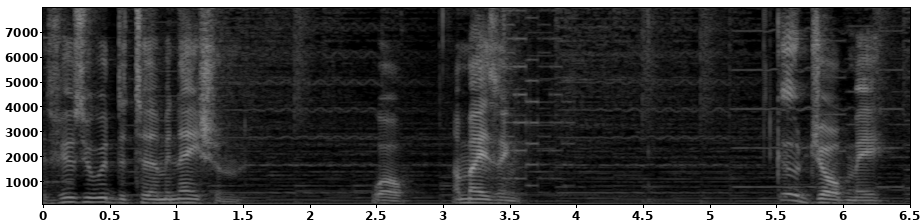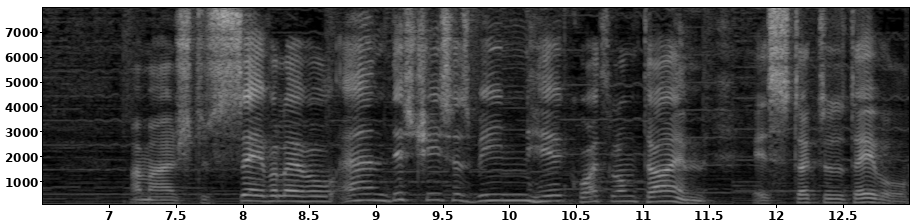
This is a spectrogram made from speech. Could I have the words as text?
It fills you with determination. Wow, amazing. Good job, me. I managed to save a level, and this cheese has been here quite a long time. It's stuck to the table.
